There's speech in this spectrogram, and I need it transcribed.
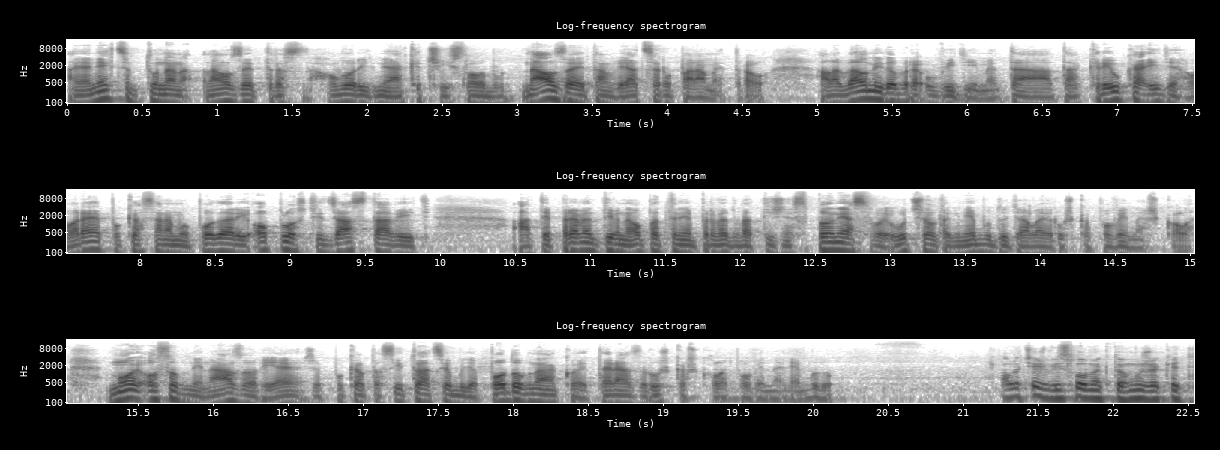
a ja nechcem tu na, naozaj teraz hovoriť nejaké číslo, lebo naozaj je tam viacero parametrov. Ale veľmi dobre uvidíme. Tá, tá krivka ide hore, pokiaľ sa nám ho podarí oploštiť, zastaviť a tie preventívne opatrenia prvé dva týždne splnia svoj účel, tak nebudú ďalej rúška povinné v škole. Môj osobný názor je, že pokiaľ tá situácia bude podobná, ako je teraz, rúška v škole povinné nebudú. Ale tiež vyslovme k tomu, že keď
